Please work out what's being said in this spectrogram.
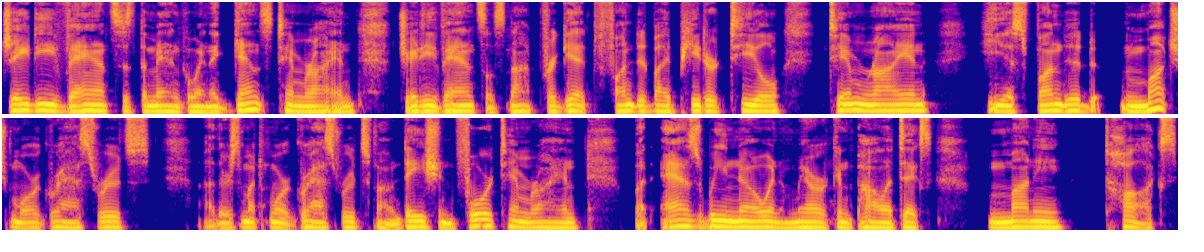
JD Vance is the man going against Tim Ryan. JD Vance, let's not forget, funded by Peter Thiel. Tim Ryan, he has funded much more grassroots. Uh, there's much more grassroots foundation for Tim Ryan. But as we know in American politics, money talks.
